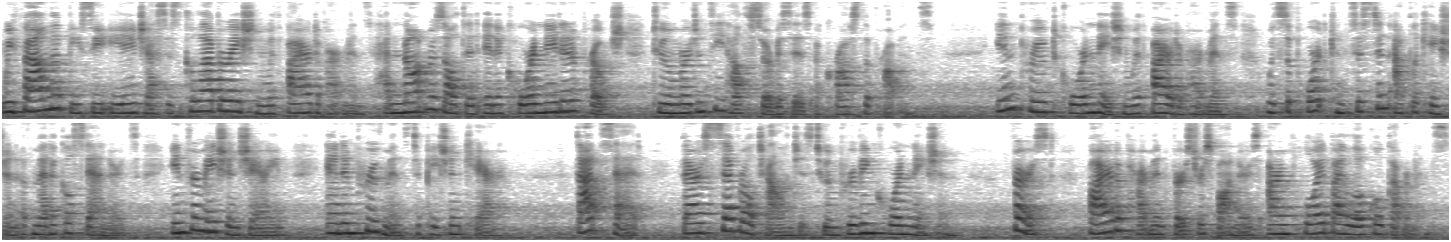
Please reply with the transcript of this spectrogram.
We found that BCEHS's collaboration with fire departments had not resulted in a coordinated approach to emergency health services across the province. Improved coordination with fire departments would support consistent application of medical standards, information sharing, and improvements to patient care. That said, there are several challenges to improving coordination. First, fire department first responders are employed by local governments,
